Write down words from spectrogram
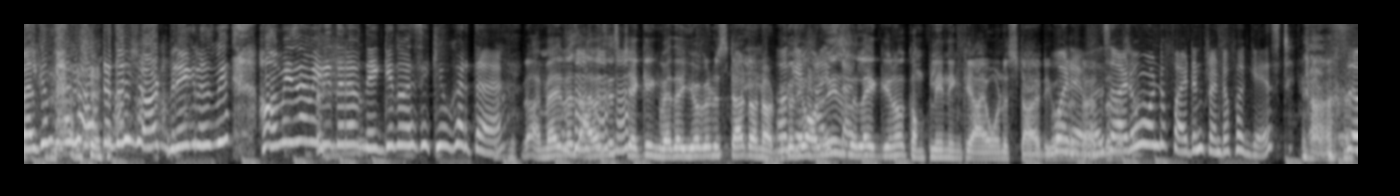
welcome back after the short break Rashmi हमेशा मेरी तरफ़ देख के तो ऐसे क्यों करता है No, I was, I was just checking whether you're going to start or not because Okay, you I always started. like you know complaining कि I want to start. You whatever so i don't want to fight in front of a guest so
